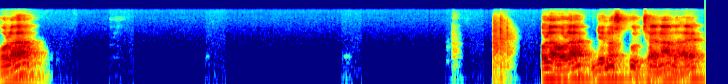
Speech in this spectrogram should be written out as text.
¿Hola? Hola, hola. Yo no escucho nada, ¿eh?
